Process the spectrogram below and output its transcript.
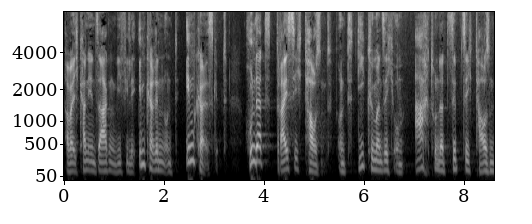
aber ich kann Ihnen sagen, wie viele Imkerinnen und Imker es gibt. 130.000. Und die kümmern sich um 870.000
